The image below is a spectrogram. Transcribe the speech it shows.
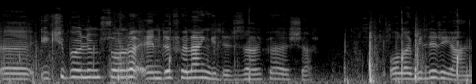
e, iki bölüm sonra Ende falan gideriz arkadaşlar. Olabilir yani.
